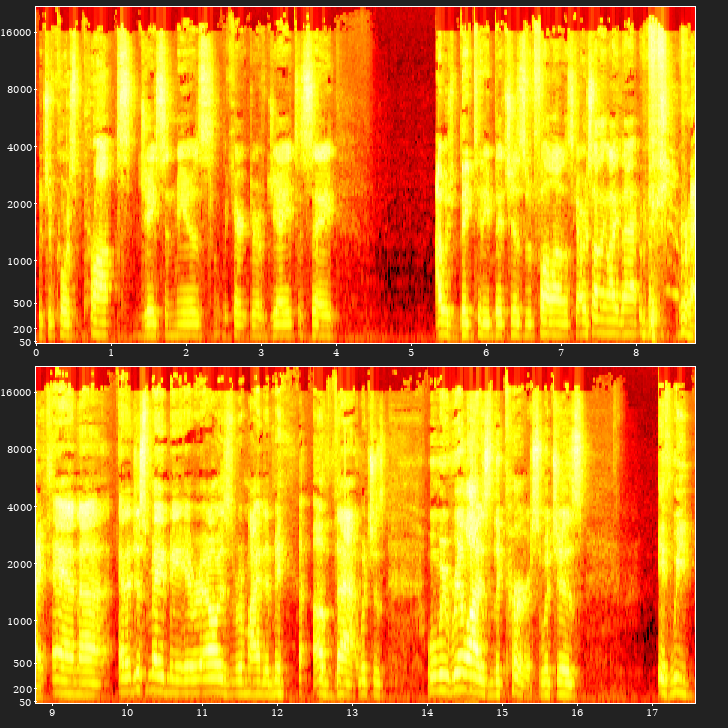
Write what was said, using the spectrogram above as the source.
which of course prompts Jason Mewes, the character of Jay, to say. I wish big titty bitches would fall out of the sky, or something like that. right. and uh, and it just made me. It always reminded me of that, which is when we realize the curse, which is if we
